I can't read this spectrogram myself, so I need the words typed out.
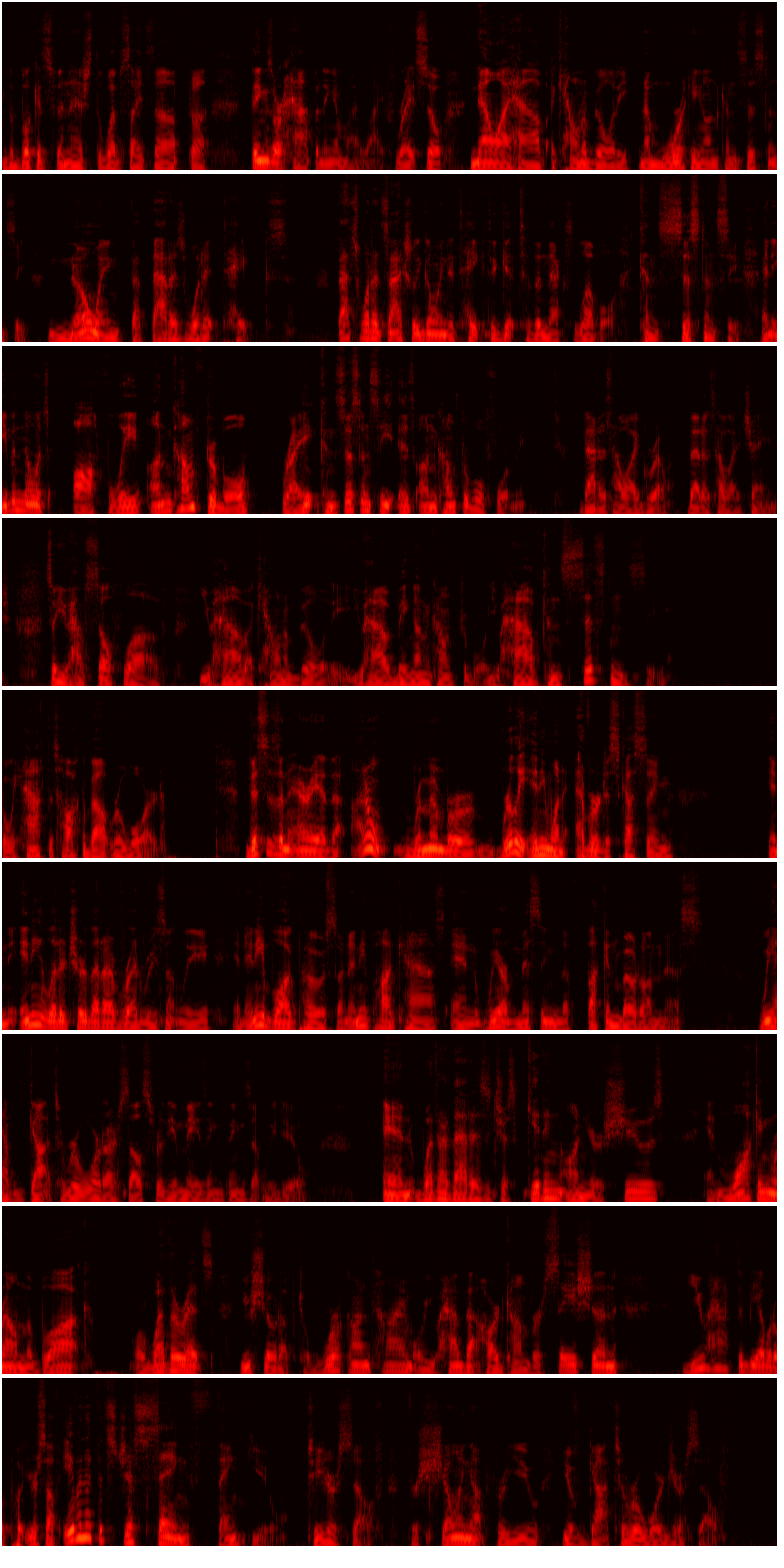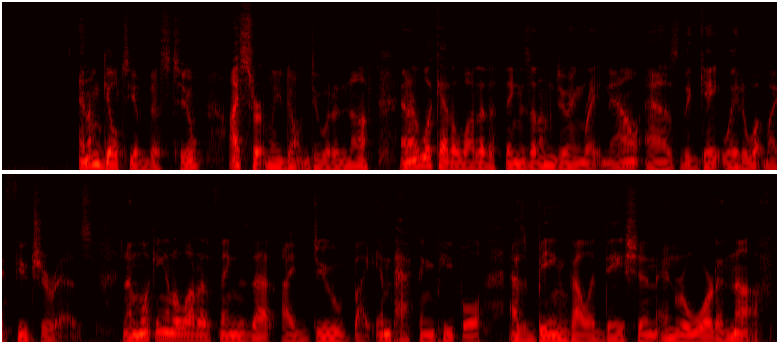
the book is finished, the website's up, the things are happening in my life, right? So now I have accountability and I'm working on consistency, knowing that that is what it takes. That's what it's actually going to take to get to the next level consistency. And even though it's awfully uncomfortable, right? Consistency is uncomfortable for me. That is how I grow. That is how I change. So you have self love, you have accountability, you have being uncomfortable, you have consistency. But we have to talk about reward. This is an area that I don't remember really anyone ever discussing in any literature that I've read recently, in any blog posts, on any podcast, and we are missing the fucking boat on this. We have got to reward ourselves for the amazing things that we do. And whether that is just getting on your shoes and walking around the block, or whether it's you showed up to work on time or you had that hard conversation, you have to be able to put yourself, even if it's just saying thank you to yourself for showing up for you, you've got to reward yourself. And I'm guilty of this too. I certainly don't do it enough. And I look at a lot of the things that I'm doing right now as the gateway to what my future is. And I'm looking at a lot of the things that I do by impacting people as being validation and reward enough.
